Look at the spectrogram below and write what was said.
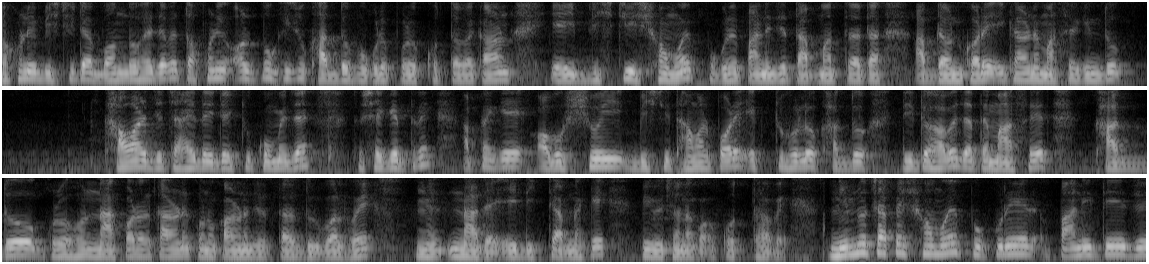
যখনই বৃষ্টিটা বন্ধ হয়ে যাবে তখনই অল্প কিছু খাদ্য পুকুরে প্রয়োগ করতে হবে। কারণ এই বৃষ্টির সময় পুকুরের পানির যে তাপমাত্রাটা আপ ডাউন করে, এই কারণে মাছের কিন্তু খাওয়ার যে চাহিদা এটা একটু কমে যায়। তো সেক্ষেত্রে আপনাকে অবশ্যই বৃষ্টি থামার পরে একটু হলেও খাদ্য দিতে হবে যাতে মাছের খাদ্য গ্রহণ না করার কারণে, কোনো কারণে যাতে তারা দুর্বল হয়ে না যায়। এই দিকটা আপনাকে বিবেচনা করতে হবে। নিম্নচাপের সময় পুকুরের পানিতে যে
